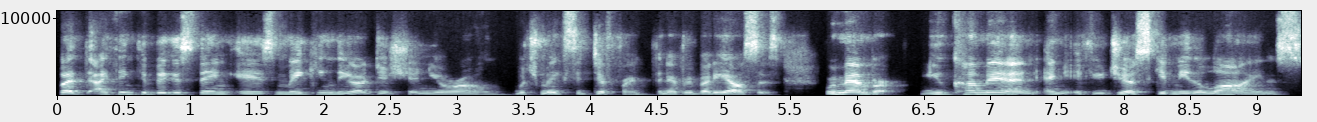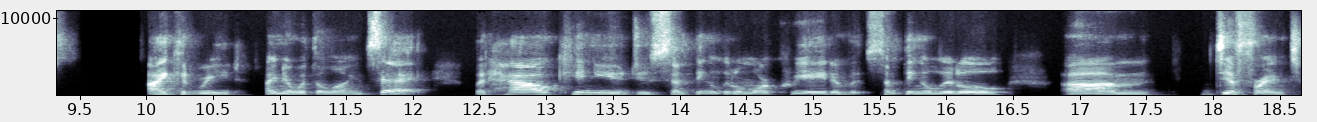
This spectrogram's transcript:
but I think the biggest thing is making the audition your own, which makes it different than everybody else's. Remember, you come in and if you just give me the lines, I could read, I know what the lines say. But how can you do something a little more creative, something a little um, different?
